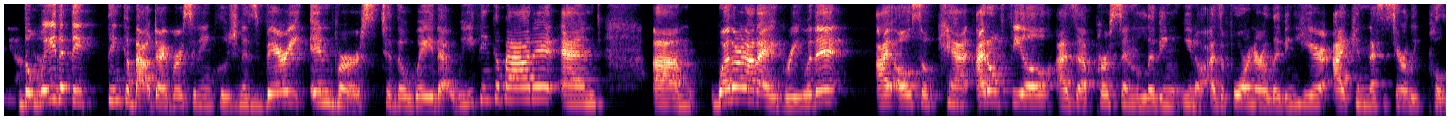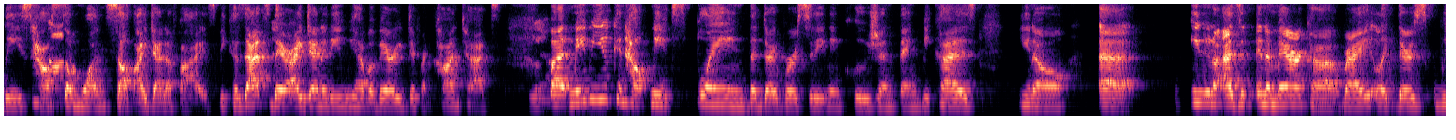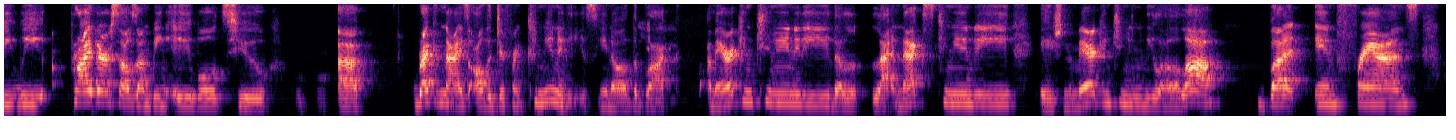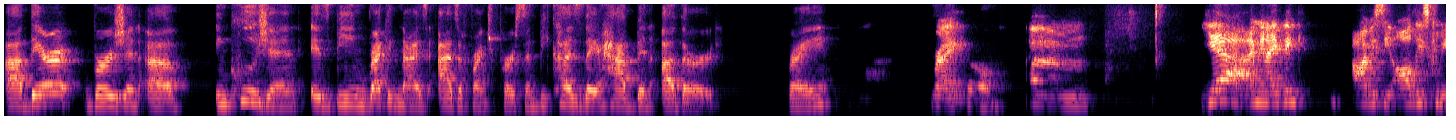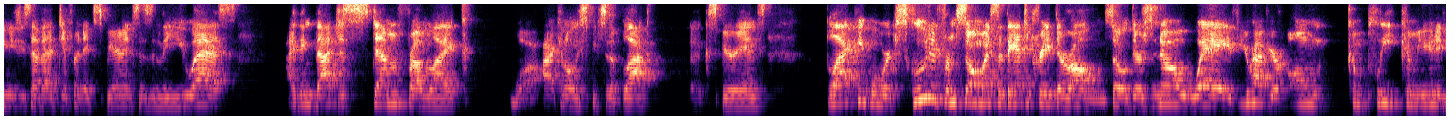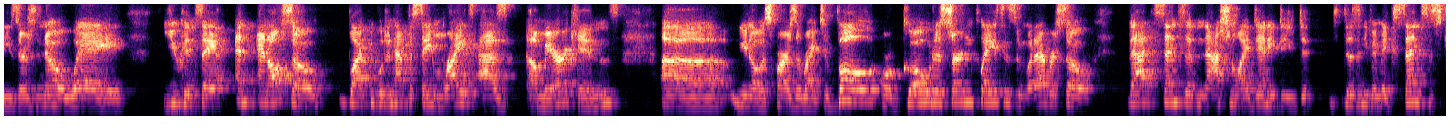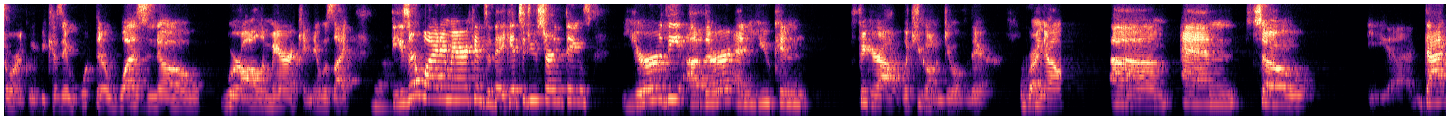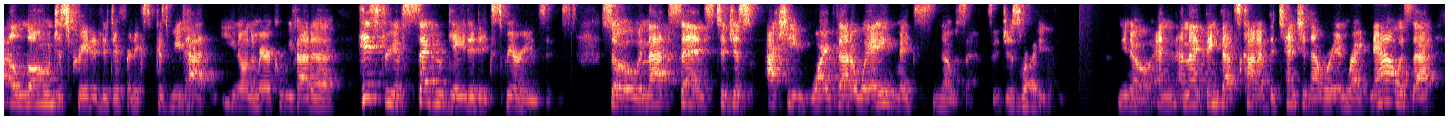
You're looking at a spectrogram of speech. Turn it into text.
yeah. the way that they think about diversity and inclusion is very inverse to the way that we think about it. And um, whether or not I agree with it, I also can't, I don't feel as a person living, you know, as a foreigner living here, I can necessarily police how someone self identifies because that's their identity. We have a very different context. Yeah. But maybe you can help me explain the diversity and inclusion thing because, you know, uh, you know, as in America, right? Like there's, we, we pride ourselves on being able to uh, recognize all the different communities, you know, the Black American community, the Latinx community, Asian American community, la la la. But in France, uh, their version of inclusion is being recognized as a French person because they have been othered, right? Right. So. Um, yeah, I mean, I think obviously all these communities have had different experiences in the US. I think that just stemmed from like, well, I can only speak to the Black experience black people were excluded from so much that they had to create their own. So there's no way if you have your own complete communities, there's no way you can say and, and also black people didn't have the same rights as Americans, uh, you know, as far as the right to vote or go to certain places and whatever. So that sense of national identity d- doesn't even make sense historically because it, there was no we're all American. It was like yeah. these are white Americans and they get to do certain things. You're the other, and you can figure out what you're going to do over there. Right. You know? Um, and so, that alone just created a different because we've had you know in america we've had a history of segregated experiences so in that sense to just actually wipe that away makes no sense it just right. you know and and i think that's kind of the tension that we're in right now is that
